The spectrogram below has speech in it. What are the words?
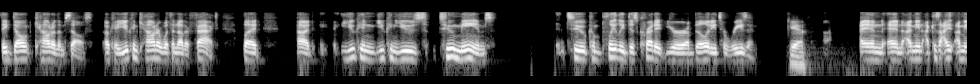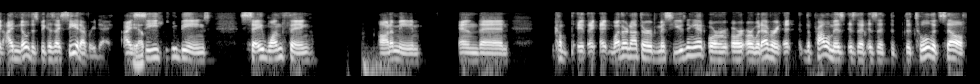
they don't counter themselves. Okay you can counter with another fact but uh, you can you can use two memes to completely discredit your ability to reason. Yeah. And and i mean because i i mean i know this because i see it every day. I Yep. see human beings say one thing on a meme and then com- it, it- whether or not they're misusing it or or, or whatever it, the problem is is that is that the, the tool itself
